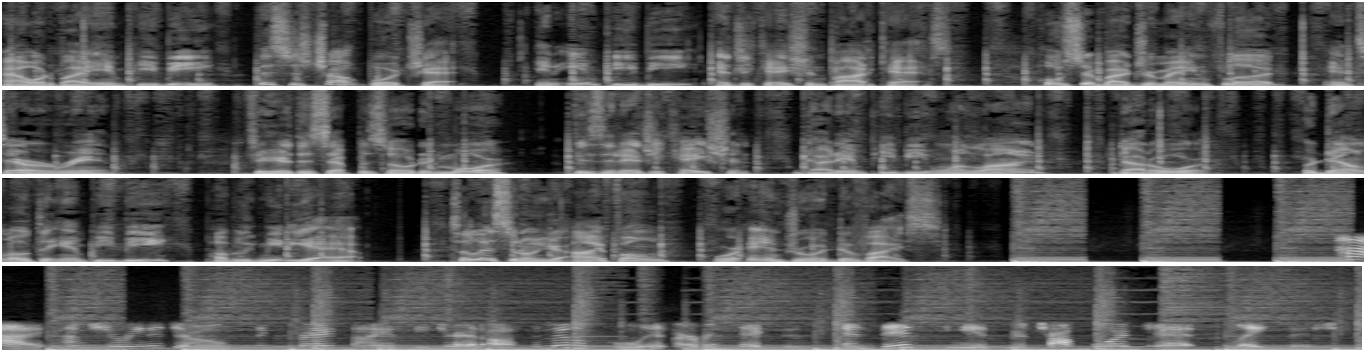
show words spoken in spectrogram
Powered by MPB, this is Chalkboard Chat, an MPB education podcast, hosted by Jermaine Flood and Tara Wren. To hear this episode and more, visit education.mpbonline.org or download the MPB Public Media app to listen on your iPhone or Android device. Hi, I'm Sharita Jones, sixth grade science teacher at Austin Middle School in Irving, Texas, and this is your Chalkboard Chat Late Session.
